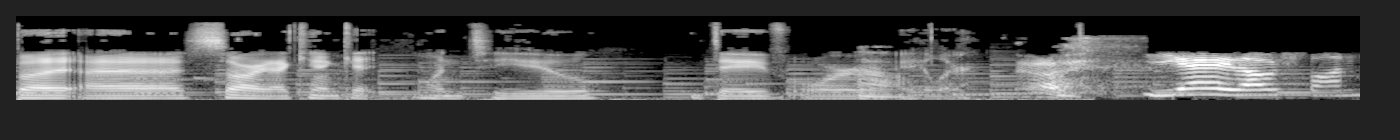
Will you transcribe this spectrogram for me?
But, uh, sorry, I can't get one to you, Dave or Oh. Ayler. Yay, that was fun.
